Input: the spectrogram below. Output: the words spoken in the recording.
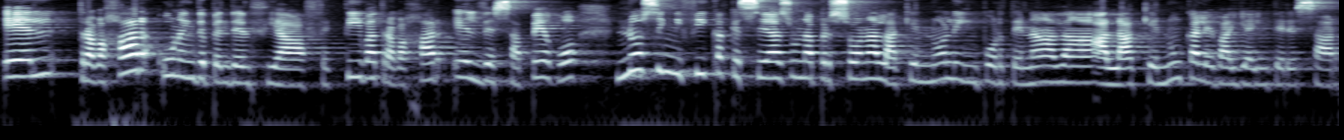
el trabajar una independencia afectiva, trabajar el desapego, no significa que seas una persona a la que no le importe nada, a la que nunca le vaya a interesar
